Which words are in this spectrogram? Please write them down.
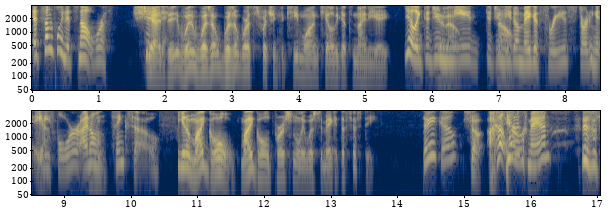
at some point it's not worth Yeah. Did, was it was it worth switching to quinoa and kale to get to 98? Yeah, like did you, You know. need did you No. need omega 3s starting at Yeah. 84? I don't think so. You know, my goal, my goal personally was to make it to 50. There you go. So Cut know, loose, man. This is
